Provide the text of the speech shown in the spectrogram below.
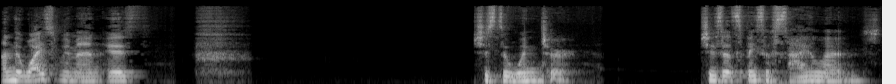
And the wise woman is, she's the winter. She's that space of silence.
